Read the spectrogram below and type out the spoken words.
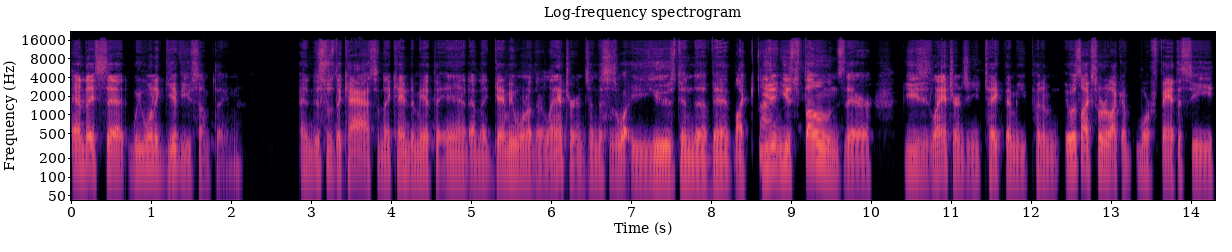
and they said we want to give you something, and this was the cast, and they came to me at the end and they gave me one of their lanterns, and this is what you used in the event. Like you Right. didn't use phones there, you use these lanterns, and you take them, and you put them. It was like sort of like a more fantasy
